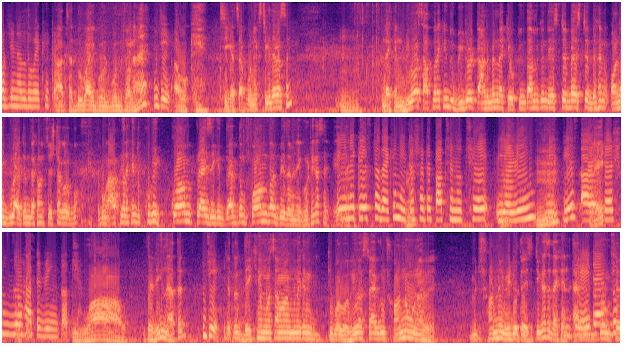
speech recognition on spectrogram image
অরিজিনাল দুবাই থেকে। আচ্ছা দুবাই গোল্ড বলতে চলে হ্যাঁ? জি। ওকে ঠিক আছে আপু নেক্সট কি দেখাচ্ছেন? হুম, দেখেন ভিউয়ার্স আপনারা কিন্তু ভিডিও টানবেন না কেউ কিন্তু আমি কিন্তু স্টেপ বাই স্টেপ দেখেন অনেকগুলো আইটেম দেখানোর চেষ্টা করব এবং আপনারা কিন্তু খুবই কম প্রাইসে কিন্তু একদম কম দাম পেয়ে যাবেন এগুলো ঠিক আছে? এই নেকলেসটা দেখেন এটার সাথে পাচ্ছেন হচ্ছে ইয়াররিং নেকলেস আর. একটা সুন্দর হাতের রিং পাচ্ছেন। ওয়াও এটা রিং না হাতের? জি। এটা তো দেখে মনে হচ্ছে আমার মনে করেন কি বলব ভিউয়ার্স একদম স্বর্ণ মনে হবে। আমি একটা স্বর্ণের ভিডিওতে এসেছি ঠিক আছে? দেখেন এটা একদম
